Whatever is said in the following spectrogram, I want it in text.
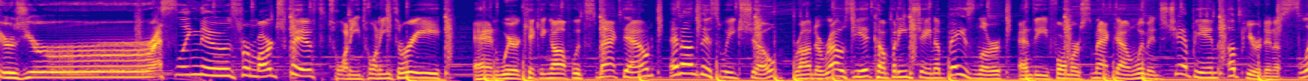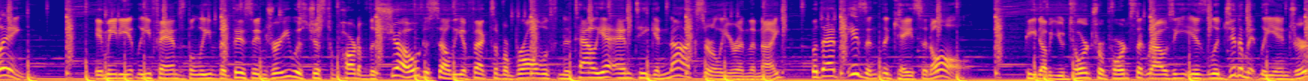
Here's your wrestling news for March 5th, 2023. And we're kicking off with SmackDown. And on this week's show, Ronda Rousey accompanied Shayna Baszler, and the former SmackDown Women's Champion appeared in a sling. Immediately, fans believed that this injury was just a part of the show to sell the effects of a brawl with Natalya and Tegan Nox earlier in the night, but that isn't the case at all. PW Torch reports that Rousey is legitimately injured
